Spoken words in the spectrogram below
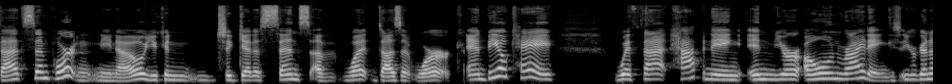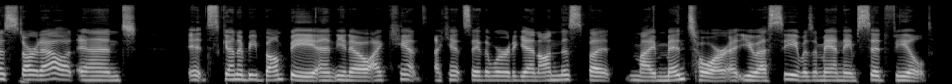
That's important, you know. You can to get a sense of what doesn't work and be okay with that happening in your own writing. You're going to start out and it's going to be bumpy. And you know i can't i can't say the word again on this but my mentor at usc was a man named Syd field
